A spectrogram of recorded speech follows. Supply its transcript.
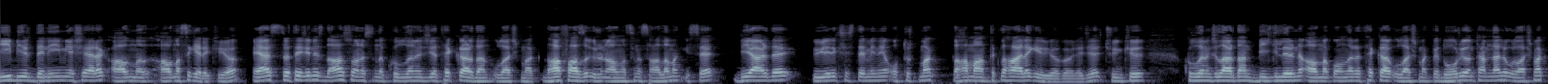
iyi bir deneyim yaşayarak alma, alması gerekiyor. Eğer stratejiniz daha sonrasında kullanıcıya tekrardan ulaşmak, daha fazla ürün almasını sağlamak ise bir yerde üyelik sistemini oturtmak daha mantıklı hale geliyor böylece. Çünkü kullanıcılardan bilgilerini almak, onlara tekrar ulaşmak ve doğru yöntemlerle ulaşmak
